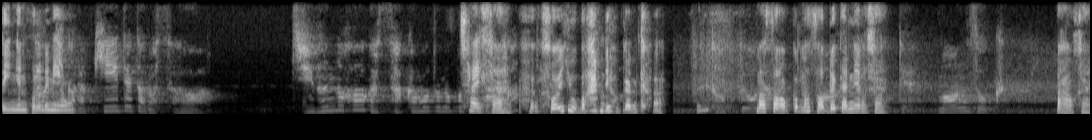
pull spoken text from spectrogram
ติงกันคนละแนวใช่ค่ะ เขาอยู่บ้านเดียวกันค่ะ มาสอบก็มาสอบด้วยกันเนี่ยแหละค่ะ เปล่าค่ะ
